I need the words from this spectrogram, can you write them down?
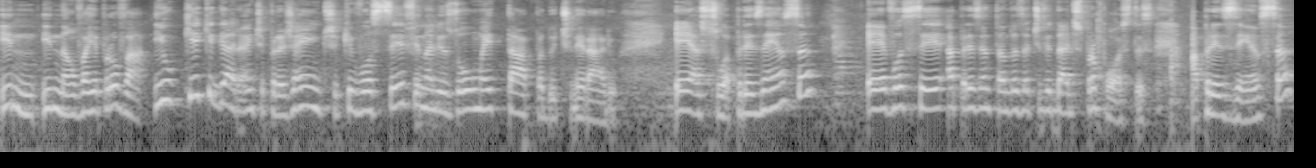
e, e não vai reprovar. E o que que garante pra gente que você finalizou uma etapa do itinerário? É a sua presença, é você apresentando as atividades propostas. A presença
